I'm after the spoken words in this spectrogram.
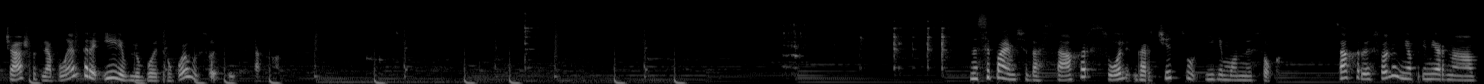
в чашу для блендера или в любой другой высокий стакан. Насыпаем сюда сахар, соль, горчицу и лимонный сок. Сахар и соль у меня примерно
